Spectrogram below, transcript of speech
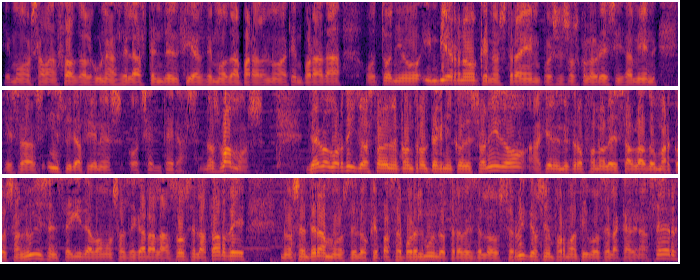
hemos avanzado algunas de las tendencias de moda para la nueva temporada otoño-invierno que nos traen pues esos colores y también esas inspiraciones ochenteras. Nos vamos. Diego Gordillo ha estado en el control técnico de sonido. Aquí en el micrófono les ha hablado Marcos San Luis. Enseguida vamos a llegar a las 2 de la tarde. Nos enteramos de lo que pasa por el mundo a través de los servicios informativos de la cadena SER.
